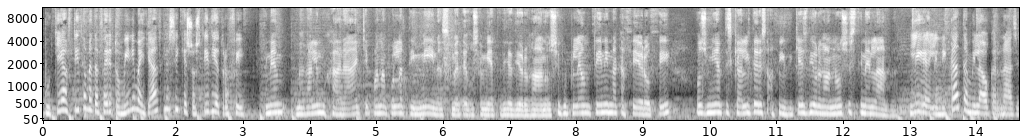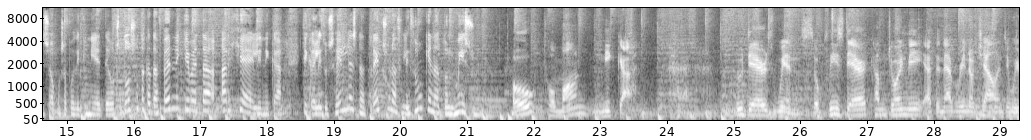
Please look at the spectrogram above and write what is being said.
που και αυτή θα μεταφέρει το μήνυμα για άθληση και σωστή διατροφή. Είναι μεγάλη μου χαρά και πάνω απ' όλα τιμή να συμμετέχω σε μια τέτοια διοργάνωση που πλέον τίνει να καθιερωθεί ως μία από τις καλύτερες αθλητικές διοργανώσεις στην Ελλάδα. Λίγα ελληνικά τα μιλά ο Καρνάζη όπως αποδεικνύεται, ωστόσο τα καταφέρνει και με τα αρχαία ελληνικά. Τι καλεί τους Έλληνες να τρέξουν, να αθληθούν και να τολμήσουν. O Tomon Nika. Who dares wins. So please dare come join me at the Navarino Challenge and we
